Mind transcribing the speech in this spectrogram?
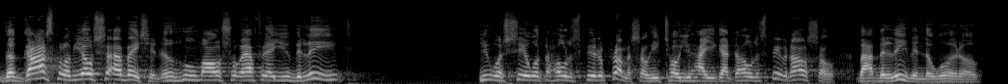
the gospel of your salvation, in whom also after that you believed, you were sealed with the Holy Spirit of promise. So he told you how you got the Holy Spirit also by believing the word of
